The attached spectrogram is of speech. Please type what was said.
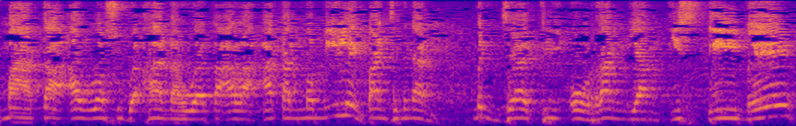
Maka Allah subhanahu wa ta'ala akan memilih panjenengan menjadi orang yang istimewa.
